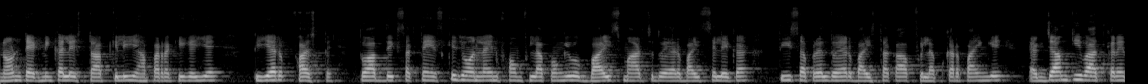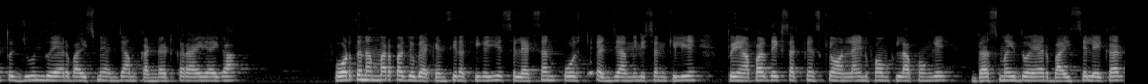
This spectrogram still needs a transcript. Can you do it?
नॉन टेक्निकल स्टाफ के लिए यहाँ पर रखी गई है। Tier first. तो आप देख सकते हैं इसके जो ऑनलाइन फॉर्म फिलअप होंगे वो 22 मार्च 2022 से लेकर 30 अप्रैल 2022 तक आप फिलअप कर पाएँगे। एग्ज़ाम की बात करें तो जून 2022 में एग्ज़ाम कंडक्ट कराया जाएगा। फोर्थ नंबर पर जो वैकेंसी रखी गई है सिलेक्शन पोस्ट एग्जामिनेशन के लिए। तो यहाँ पर देख सकते हैं, इसके ऑनलाइन फॉर्म फिलअप होंगे। 10 मई 2022 से लेकर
